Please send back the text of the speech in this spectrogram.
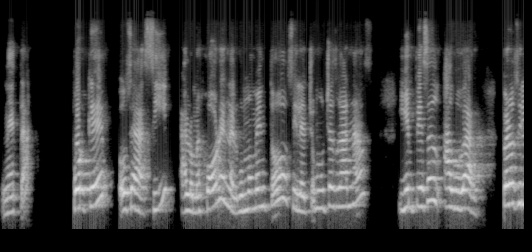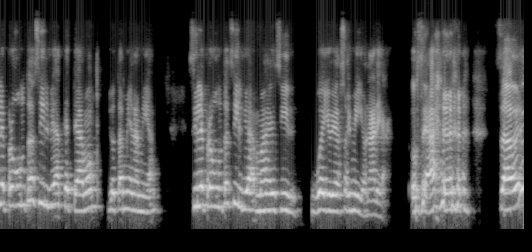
neta. ¿Por qué? O sea, sí, a lo mejor en algún momento, si le echo muchas ganas y empieza a dudar, pero si le pregunto a Silvia, que te amo, yo también a mía, si le pregunto a Silvia, me va a decir, güey, yo ya soy millonaria. O sea, ¿sabes?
